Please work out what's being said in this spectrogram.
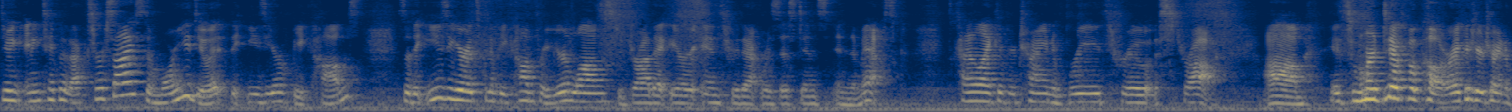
doing any type of exercise, the more you do it, the easier it becomes. So the easier it's gonna become for your lungs to draw that air in through that resistance in the mask. It's kind of like if you're trying to breathe through a straw. Um, it's more difficult, right? Because you're trying to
